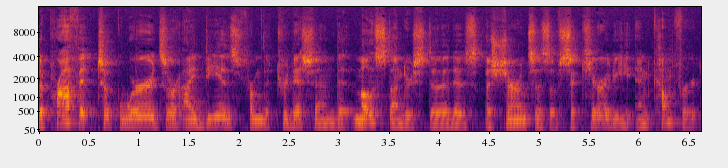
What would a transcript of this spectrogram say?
The prophet took words or ideas from the tradition that most understood as assurances of security and comfort,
